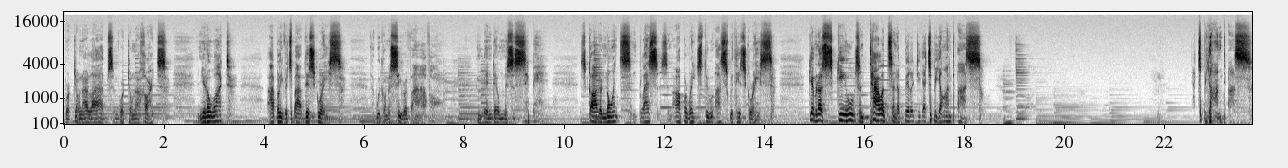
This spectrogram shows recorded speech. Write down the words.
worked on our lives, and worked on our hearts. And you know what? I believe it's by this grace that we're going to see revival in Benndale, Mississippi. As God anoints and blesses and operates through us with His grace, giving us skills and talents and ability that's beyond us. That's beyond us.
